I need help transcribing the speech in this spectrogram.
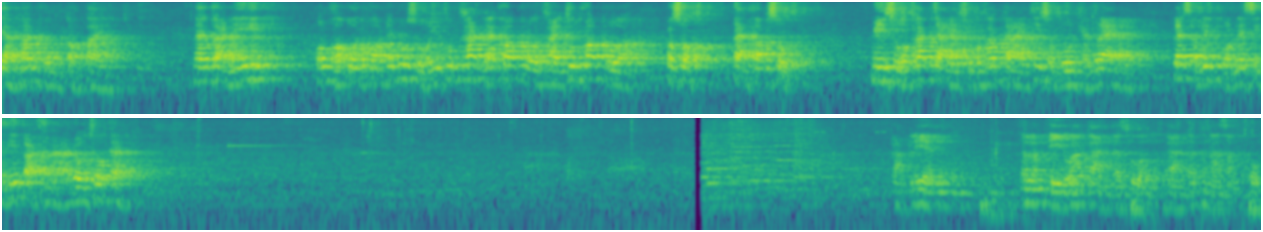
ย่างมั่นคงต่อไป ในโอกาสนี้ผมขออวยพรให้ผู้สูงอายุทุกท่านและครอบครัวไทยทุกครอบครัวประสบแต่ความสุข มีสุขภาพใจสุขภาพกายที่สมบูรณ์แข็งแรง และสำเร็จผลในสิ่งที่ปรารถนาโดยทั่วกันกลับเรียน ท่านรัฐมนตรีว่าการกระทรวงการพัฒนาสังคม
